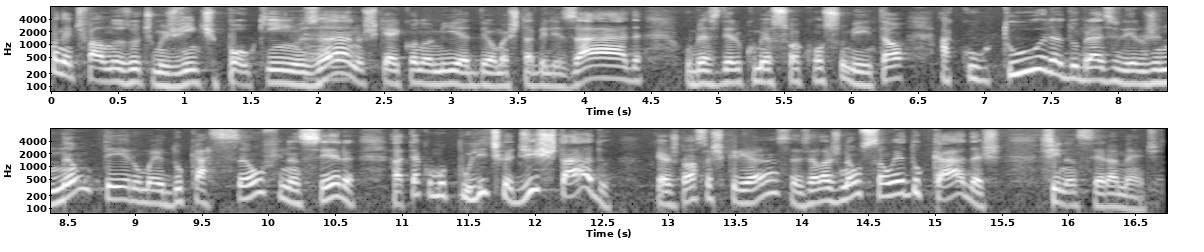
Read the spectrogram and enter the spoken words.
Quando a gente fala nos últimos 20 e pouquinhos anos, que a economia deu uma estabilizada, o brasileiro começou a consumir. Então, a cultura do brasileiro de não ter uma educação financeira, até como política de Estado, porque as nossas crianças, elas não são educadas financeiramente.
